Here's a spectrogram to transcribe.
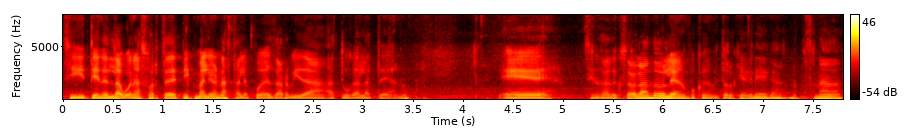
si tienes la buena suerte de Pigmalión, hasta le puedes dar vida a tu Galatea, ¿no? Eh, si no saben de qué estoy hablando, lean un poco de mitología griega, no pasa nada.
